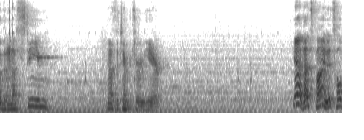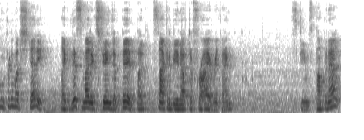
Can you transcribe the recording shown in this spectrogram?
More than enough steam. How's the temperature in here? Yeah, that's fine. It's holding pretty much steady. Like, this might exchange a bit, but it's not going to be enough to fry everything. Steam's pumping out.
